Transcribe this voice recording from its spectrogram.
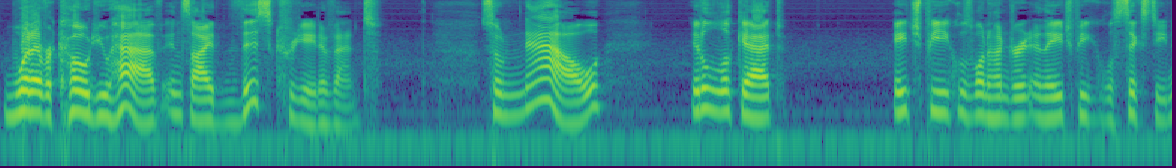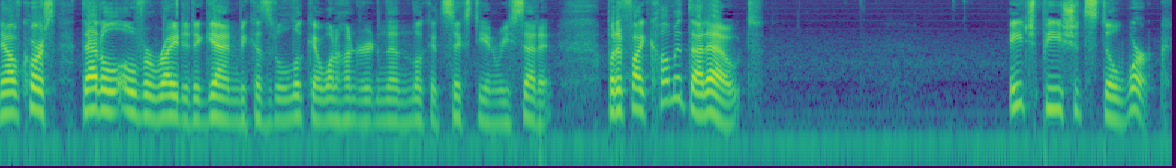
whatever code you have inside this create event. So now it'll look at HP equals 100 and the HP equals 60. Now, of course, that'll overwrite it again because it'll look at 100 and then look at 60 and reset it. But if I comment that out, HP should still work.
